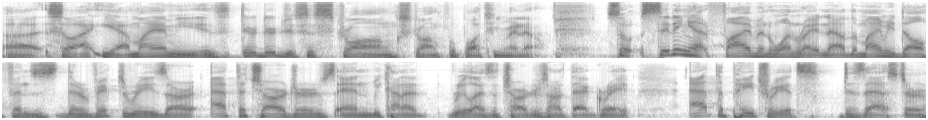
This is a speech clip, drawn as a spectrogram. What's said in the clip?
Uh, so I, yeah, Miami is they're they're just a strong strong football team right now. So sitting at five and one right now, the Miami Dolphins, their victories are at the Chargers, and we kind of realize the Chargers aren't that great. At the Patriots, disaster.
